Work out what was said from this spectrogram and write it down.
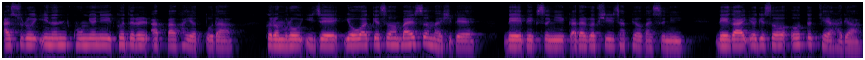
아수르 이는 공연히 그들을 압박하였도다. 그러므로 이제 여호와께서 말씀하시되 내 백성이 까닭없이 잡혀갔으니 내가 여기서 어떻게 하랴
